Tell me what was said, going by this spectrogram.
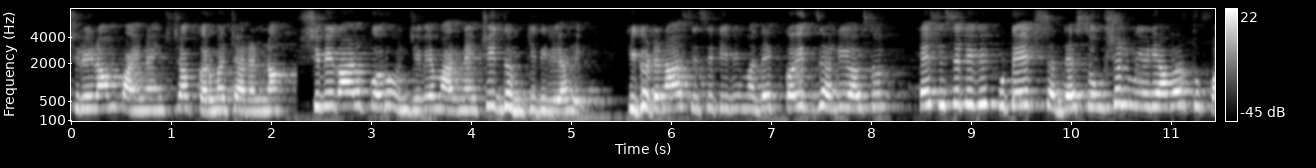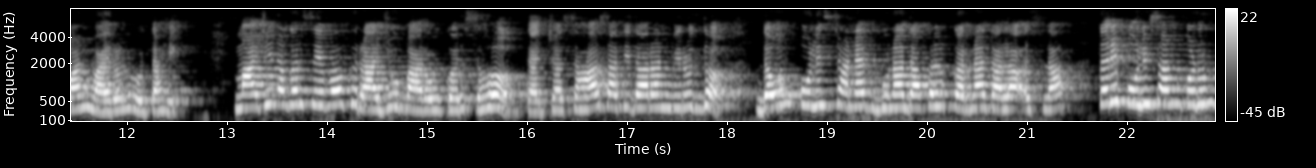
श्रीराम फायनान्सच्या कर्मचाऱ्यांना शिवीगाळ करून जीवे मारण्याची धमकी दिली आहे. ही घटना सीसीटीव्ही मध्ये कैद झाली असून हे सीसीटीव्ही फुटेज सध्या सोशल मीडियावर तुफान व्हायरल होत आहे. माजी नगरसेवक राजू बारोकर सह त्याच्या सहा साथीदारांविरुद्ध दौंड पोलीस ठाण्यात गुन्हा दाखल करण्यात आला असला तरी पोलिसांकडून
